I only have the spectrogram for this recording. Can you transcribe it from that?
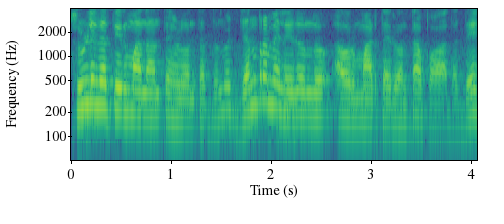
ಸುಳ್ಳಿನ ತೀರ್ಮಾನ ಅಂತ ಹೇಳುವಂಥದ್ದನ್ನು ಜನರ ಮೇಲೆ ಇದೊಂದು ಅವರು ಮಾಡ್ತಾ ಇರುವಂಥ ಅಪವಾದ. ದೇಶ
